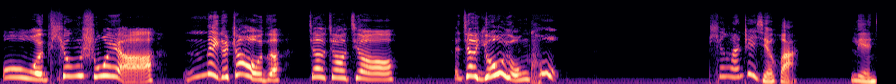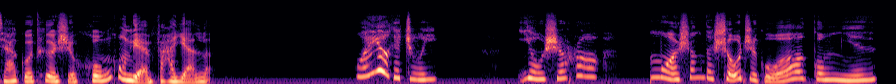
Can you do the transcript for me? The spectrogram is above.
哦，我听说呀，那个罩子叫叫叫，叫游泳裤。听完这些话，脸家国特使红红脸发言了：“我有个主意，有时候。”陌生的手指国公民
